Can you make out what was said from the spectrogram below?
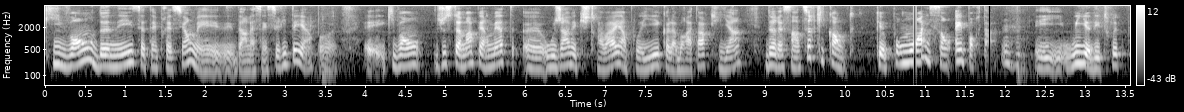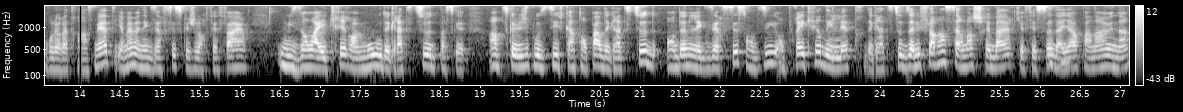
qui vont donner cette impression, mais dans la sincérité, hein, euh, qui vont justement permettre euh, aux gens avec qui je travaille, employés, collaborateurs, clients, de ressentir qu'ils comptent, que pour moi, ils sont importants. Mm-hmm. Et oui, il y a des trucs pour le retransmettre. Il y a même un exercice que je leur fais faire où ils ont à écrire un mot de gratitude, parce qu'en psychologie positive, quand on parle de gratitude, on donne l'exercice, on dit, on pourrait écrire des lettres de gratitude. Vous avez Florence Serment-Schreiber qui a fait ça mm-hmm. d'ailleurs pendant un an.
